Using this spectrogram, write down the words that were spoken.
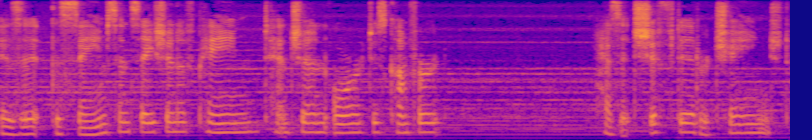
Is it the same sensation of pain, tension, or discomfort? Has it shifted or changed?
